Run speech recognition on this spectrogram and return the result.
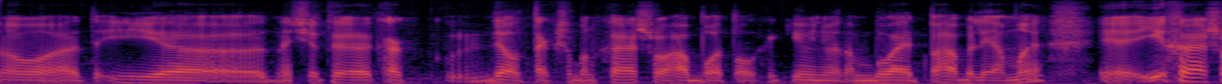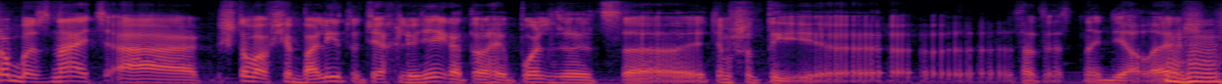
вот, и, значит, как делать так, чтобы он хорошо работал, какие у него там бывают проблемы. И хорошо бы знать, а что вообще болит у тех людей, которые пользуются тем, что ты, соответственно, делаешь. Uh-huh.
